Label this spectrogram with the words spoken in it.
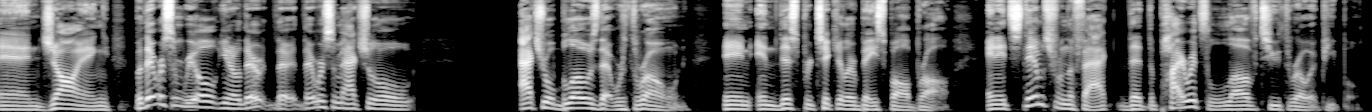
and jawing. But there were some real, you know, there there, there were some actual actual blows that were thrown in in this particular baseball brawl. And it stems from the fact that the Pirates love to throw at people.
